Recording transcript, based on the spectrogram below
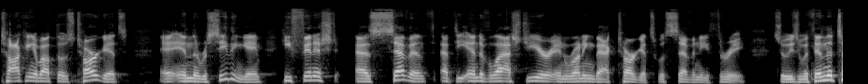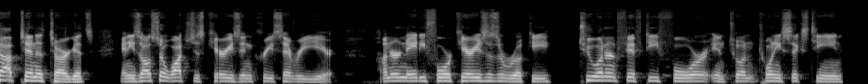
talking about those targets in the receiving game, he finished as seventh at the end of last year in running back targets with 73. So he's within the top 10 of targets, and he's also watched his carries increase every year. 184 carries as a rookie, 254 in 2016,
